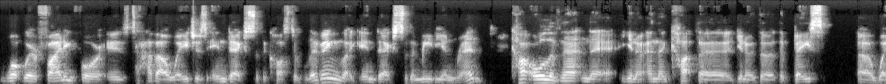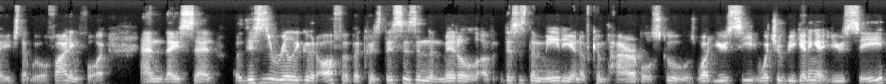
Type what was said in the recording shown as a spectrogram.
what we're fighting for is to have our wages indexed to the cost of living, like indexed to the median rent. Cut all of that, and the you know, and then cut the you know the the base uh, wage that we were fighting for. And they said, oh, this is a really good offer because this is in the middle of, this is the median of comparable schools. What you see, what you'll be getting at UC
